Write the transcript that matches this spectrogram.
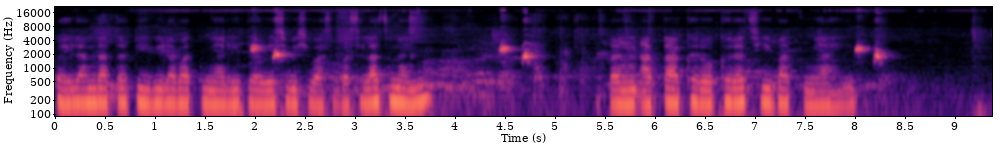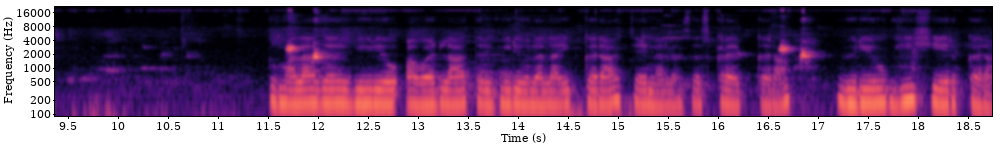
पहिल्यांदा तर टी व्हीला बातमी आली त्यावेळेस विश्वास बसलाच नाही. पण आता खरोखरच ही बातमी आहे. तुम्हाला जर व्हिडिओ आवडला तर व्हिडिओला लाईक करा चॅनलला सबस्क्राईब करा. व्हिडिओही शेअर करा.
